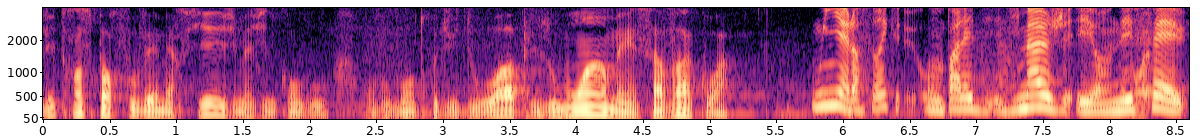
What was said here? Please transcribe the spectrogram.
les transports Fouvet-Mercier. J'imagine qu'on vous, on vous montre du doigt plus ou moins, mais ça va quoi. Oui, alors c'est vrai qu'on parlait d'image et en effet,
